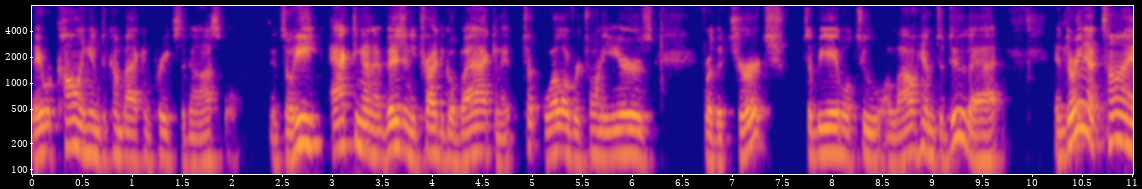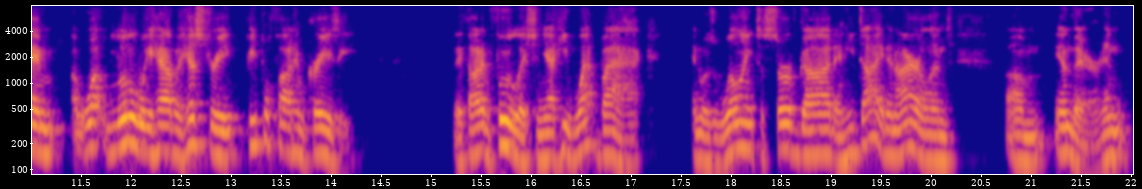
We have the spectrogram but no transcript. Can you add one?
they were calling him to come back and preach the gospel. And so he, acting on that vision, he tried to go back, and it took well over 20 years for the church to be able to allow him to do that. And during that time, what little we have a history, people thought him crazy. They thought him foolish, and yet he went back and was willing to serve God, and he died in Ireland um, in there. And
